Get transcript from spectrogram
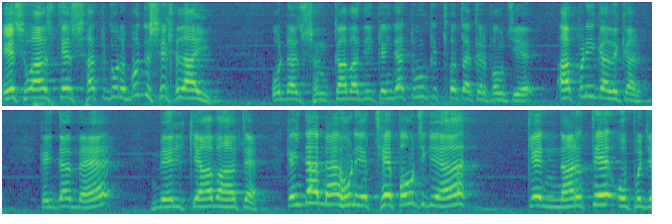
ਇਸ ਵਾਸਤੇ ਸਤਿਗੁਰ ਬੁੱਧ ਸਿਖਲਾਈ। ਉਹਨਾਂ ਸ਼ੰਕਾਵਾਦੀ ਕਹਿੰਦਾ, ਤੂੰ ਕਿੱਥੋਂ ਤੱਕ ਪਹੁੰਚਿਆ ਆਪਣੀ ਗੱਲ ਕਰ। ਕਹਿੰਦਾ, ਮੈਂ, ਮੇਰੀ ਕੀ ਬਾਤ ਹੈ? ਕਹਿੰਦਾ, ਮੈਂ ਹੁਣ ਇੱਥੇ ਪਹੁੰਚ ਗਿਆ ਕਿ ਨਰ ਤੇ ਉਪਜ,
